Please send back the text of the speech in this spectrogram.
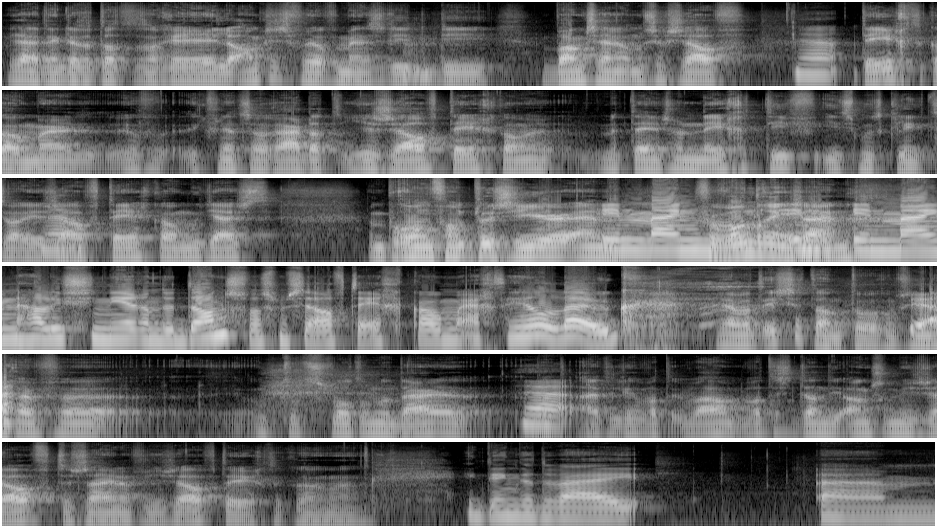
Ja, ik denk dat dat een reële angst is voor heel veel mensen die, die bang zijn om zichzelf Ja, tegen te komen. Maar ik vind het zo raar dat jezelf tegenkomen meteen zo negatief iets moet klinken. Terwijl jezelf tegenkomen moet juist een bron van plezier en in mijn, verwondering in, zijn. in mijn hallucinerende dans was mezelf tegenkomen echt heel leuk. Ja, wat is het dan toch? Misschien Ja. nog even eh, tot slot om daar Ja. uit te leggen. Wat, wat is dan die angst om jezelf te zijn of jezelf tegen te komen? Ik denk dat wij ehm,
